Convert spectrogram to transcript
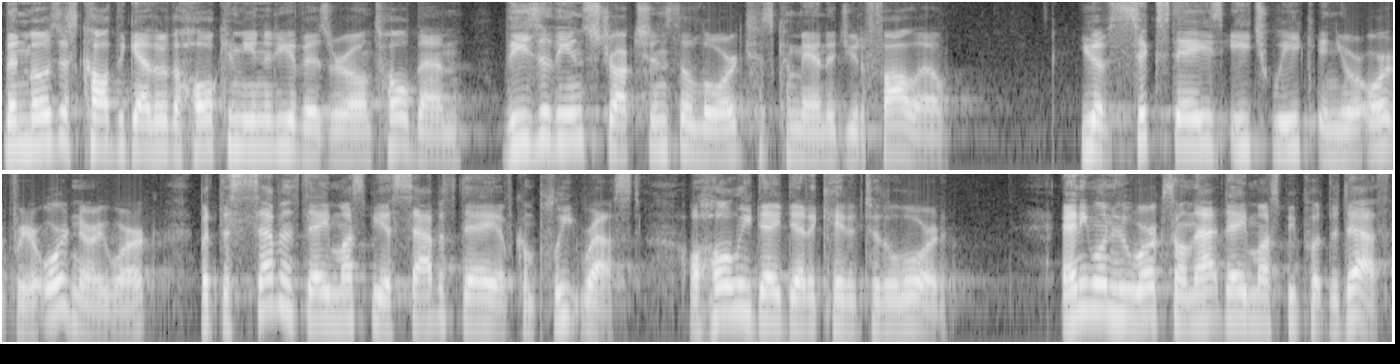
Then Moses called together the whole community of Israel and told them, These are the instructions the Lord has commanded you to follow. You have six days each week in your for your ordinary work, but the seventh day must be a Sabbath day of complete rest, a holy day dedicated to the Lord. Anyone who works on that day must be put to death.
